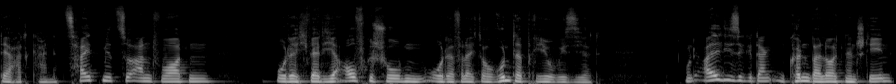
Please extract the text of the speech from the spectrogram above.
der hat keine Zeit mir zu antworten oder ich werde hier aufgeschoben oder vielleicht auch runterpriorisiert. Und all diese Gedanken können bei Leuten entstehen,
